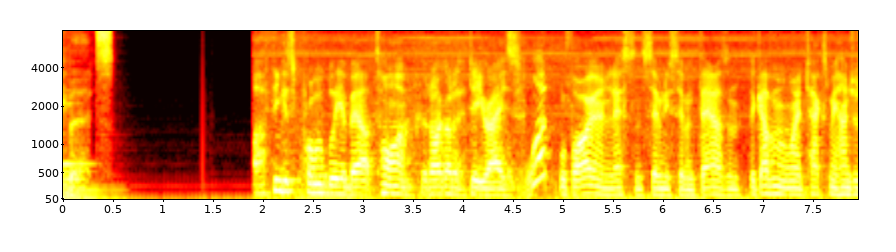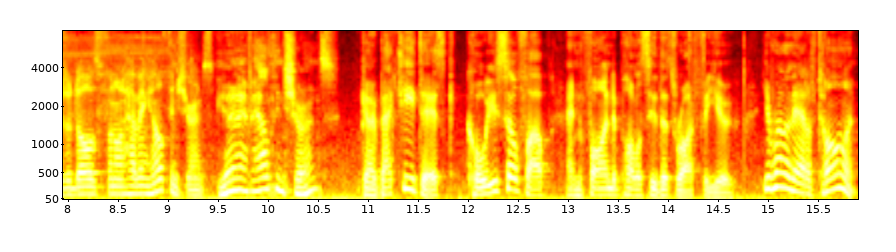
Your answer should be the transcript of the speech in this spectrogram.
experts. I think it's probably about time that I got a D-raise. What? Well, if I earn less than 77000 the government won't tax me hundreds of dollars for not having health insurance. You don't have health insurance? Go back to your desk, call iSelect up, and find a policy that's right for you. You're running out of time.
